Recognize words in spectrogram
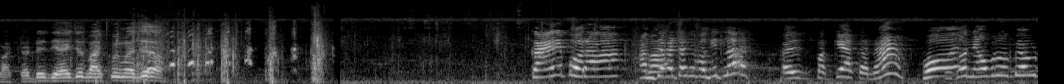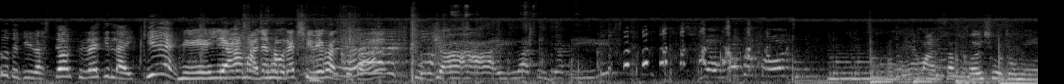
बटाटे द्यायचे बायको माझ्या. काय रे पोरा? आमच्याकडच्या बघितलंस? पक्क्या का ना? हो तो नेवरू बेवडू त्याची रस्त्यावर फिरायची लायकी आहे. मेल्या माझ्या नवऱ्यात शिवे घालतो का? तुझ्या आईला तुझ्या ती. माणसा खय शोधू मी.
